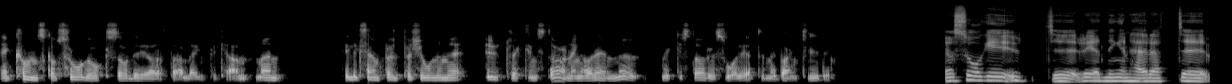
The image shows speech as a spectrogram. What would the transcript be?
en kunskapsfråga också och det gör att alla inte kan. Men till exempel personer med utvecklingsstörning har ännu mycket större svårigheter med BankID. Jag såg i utredningen här att eh,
